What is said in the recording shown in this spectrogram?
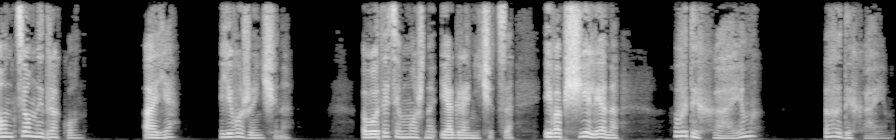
Он темный дракон, а я его женщина. Вот этим можно и ограничиться. И вообще, Лена, выдыхаем, выдыхаем.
